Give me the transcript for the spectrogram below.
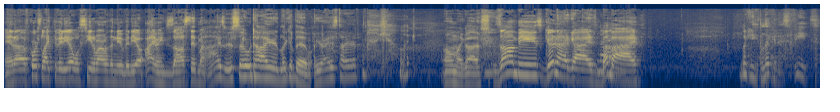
And uh, of course, like the video. We'll see you tomorrow with a new video. I am exhausted. My eyes are so tired. Look at them. Are your eyes tired? Yeah. Look. Oh my gosh. Zombies. Good night, guys. night. Bye bye. Look, he's licking his feet.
